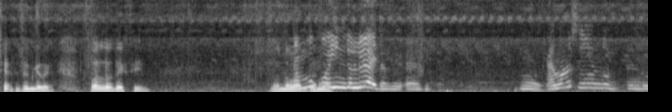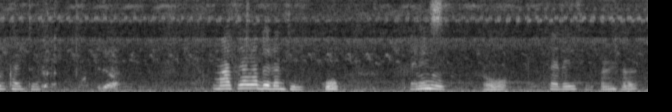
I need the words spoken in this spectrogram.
টেনশন গেছে। পল্লব দেখছি। ধন্যবাদ ধন্যবাদ। ইন্দুর লই আইতাছে? আমারও সেই ইন্দুর টিন্দুর খাইতে। মাছ রাঙা দই রাঁধছিল কোক ও। সাইরাইছি ঠিক আছে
